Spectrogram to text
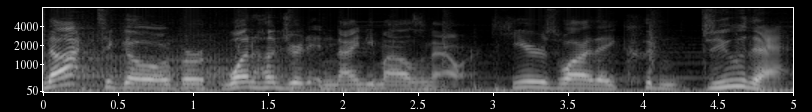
not to go over 190 miles an hour. Here's why they couldn't do that.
